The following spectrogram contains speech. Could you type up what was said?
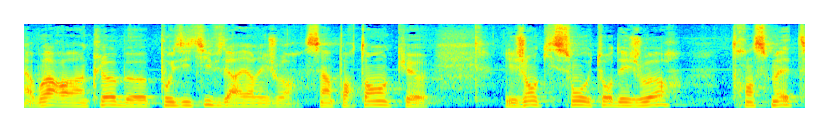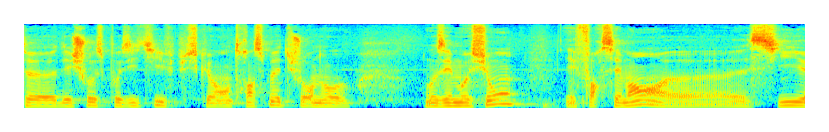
avoir un club positif derrière les joueurs. C'est important que les gens qui sont autour des joueurs transmettent des choses positives, puisqu'on transmet toujours nos, émotions. Et forcément, si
